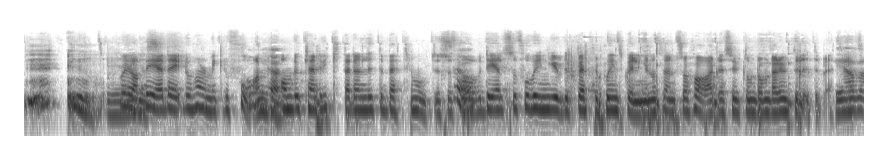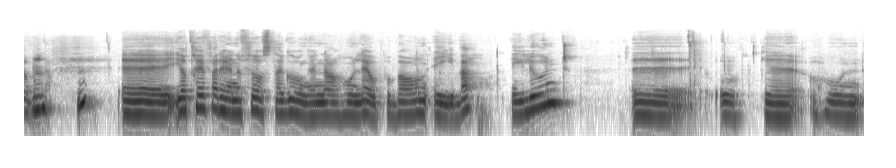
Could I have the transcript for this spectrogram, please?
Får jag be dig, du har en mikrofon, Ja. om du kan rikta den lite bättre mot dig så får vi, dels så får vi in ljudet bättre på inspelningen och sen så hör dessutom de där ute lite bättre. Ja, vad bra. Eh, Jag träffade henne första gången när hon låg på barn-IVA i Lund. Eh, Och eh, hon,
